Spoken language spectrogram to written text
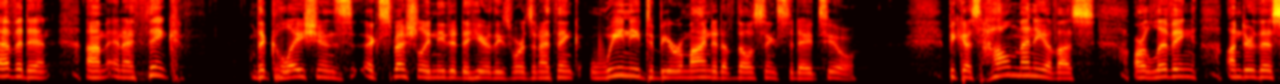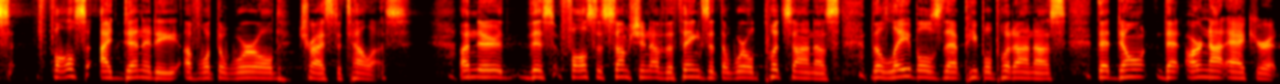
evident. Um, and I think the Galatians especially needed to hear these words. And I think we need to be reminded of those things today too. Because how many of us are living under this false identity of what the world tries to tell us? Under this false assumption of the things that the world puts on us, the labels that people put on us that don't that are not accurate.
